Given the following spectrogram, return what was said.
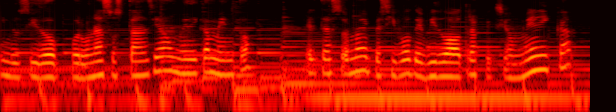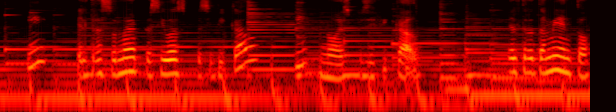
inducido por una sustancia o medicamento, el trastorno depresivo debido a otra afección médica y el trastorno depresivo especificado y no especificado. El tratamiento.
